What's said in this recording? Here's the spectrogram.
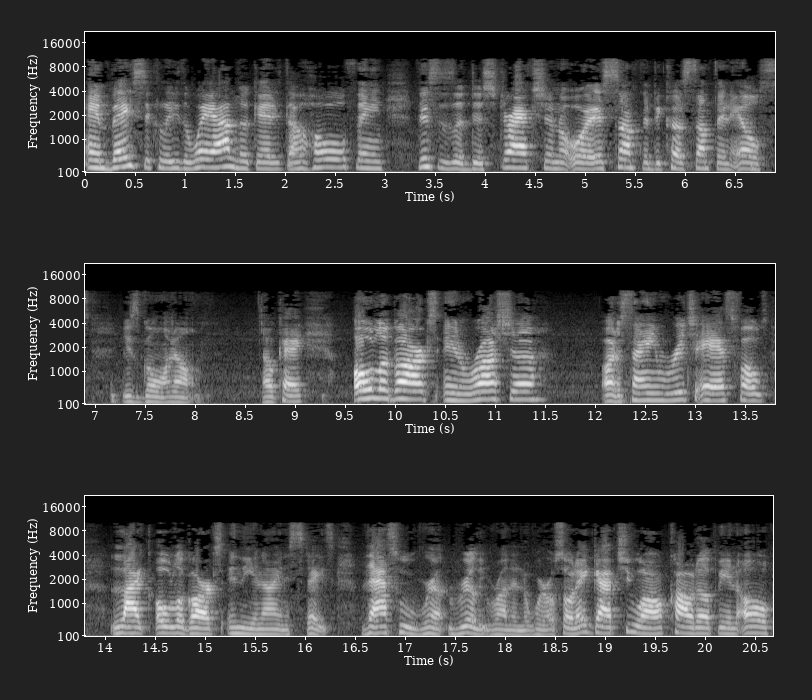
And basically, the way I look at it, the whole thing, this is a distraction or it's something because something else is going on. Okay? Oligarchs in Russia are the same rich ass folks like oligarchs in the United States. That's who re- really running the world. So they got you all caught up in oh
